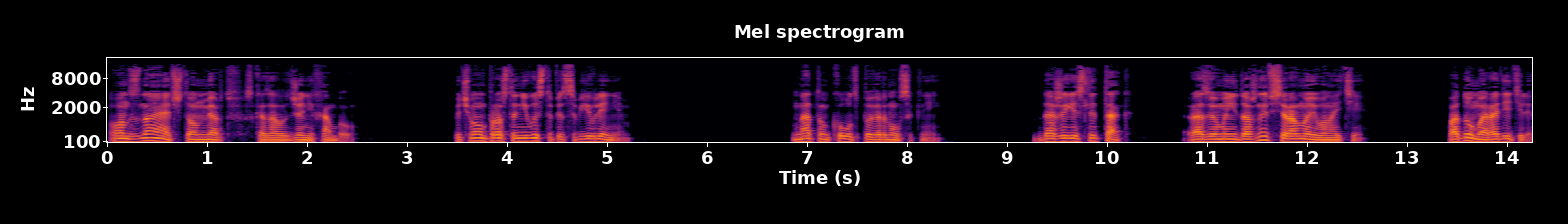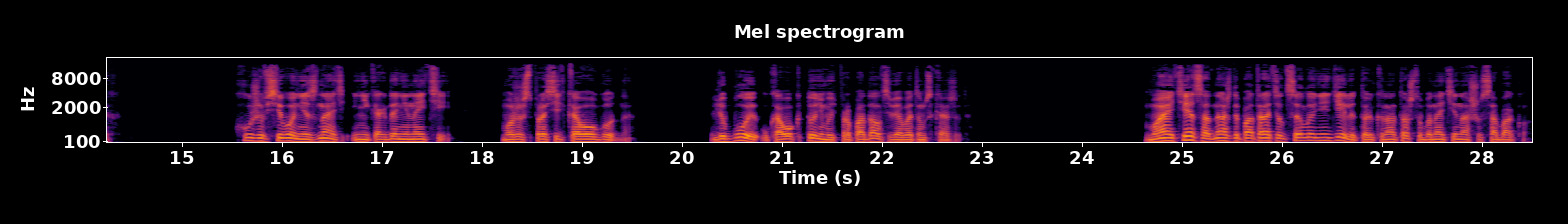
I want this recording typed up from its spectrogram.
«Он знает, что он мертв», — сказала Дженни Хамбл. «Почему он просто не выступит с объявлением?» Натан Коутс повернулся к ней. «Даже если так, разве мы не должны все равно его найти? Подумай о родителях. Хуже всего не знать и никогда не найти. Можешь спросить кого угодно. Любой, у кого кто-нибудь пропадал, тебе об этом скажет. Мой отец однажды потратил целую неделю только на то, чтобы найти нашу собаку.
